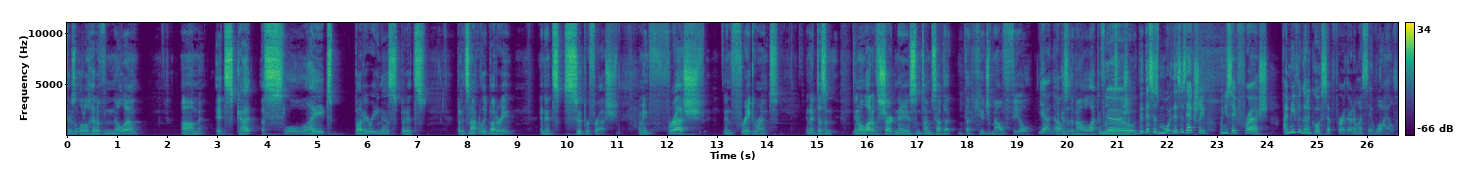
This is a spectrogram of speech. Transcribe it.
There's a little hit of vanilla. Um, it's got a slight butteriness, but it's but it's not really buttery, and it's super fresh. I mean, fresh and fragrant, and it doesn't. You know, a lot of the Chardonnays sometimes have that that huge mouth feel. Yeah, no. because of the malolactic fermentation. th- this is more. This is actually when you say fresh. I'm even going to go a step further, and I'm going to say wild.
